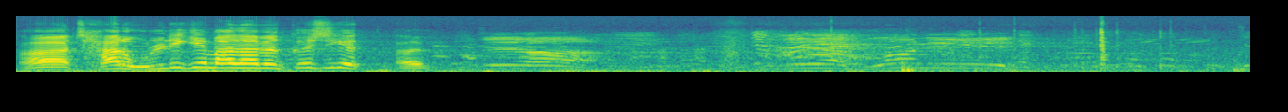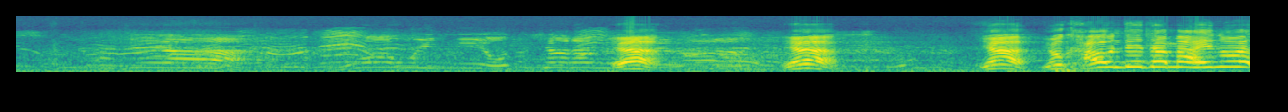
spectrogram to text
아, 잘 올리기만 하면 끝이겠. 아, 유재야 뭐하니 유재야 뭐하고 있니 어떻게 하라고 야. 야, 야, 여 가운데다만 해놓아.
